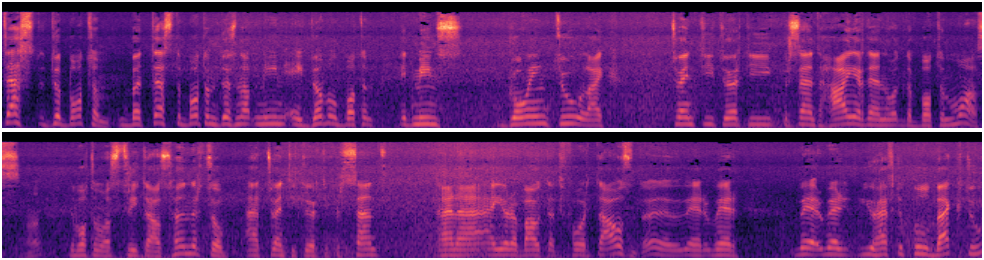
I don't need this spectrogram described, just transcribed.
test the bottom. But test the bottom does not mean a double bottom. It means going to like 20 30% higher than what the bottom was. Huh? The bottom was 3100, so at 20 30%, and uh, you're about at 4000, uh, where, where, where, where you have to pull back to,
